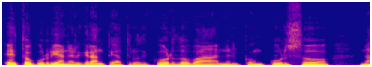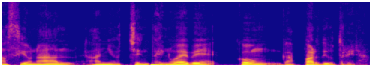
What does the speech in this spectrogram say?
Esto ocurría en el Gran Teatro de Córdoba, en el concurso nacional, año 89, con Gaspar de Utrera.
